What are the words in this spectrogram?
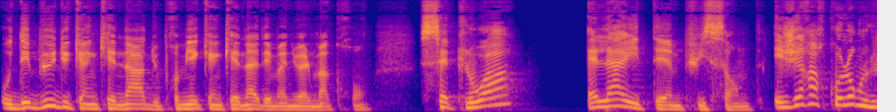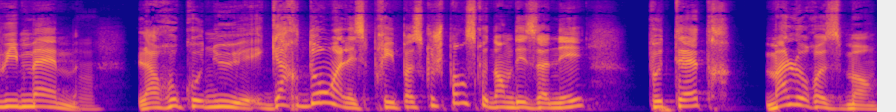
au début du quinquennat, du premier quinquennat d'Emmanuel Macron. Cette loi, elle a été impuissante. Et Gérard Collomb lui-même Hum. l'a reconnu. Et gardons à l'esprit, parce que je pense que dans des années, peut-être, malheureusement,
